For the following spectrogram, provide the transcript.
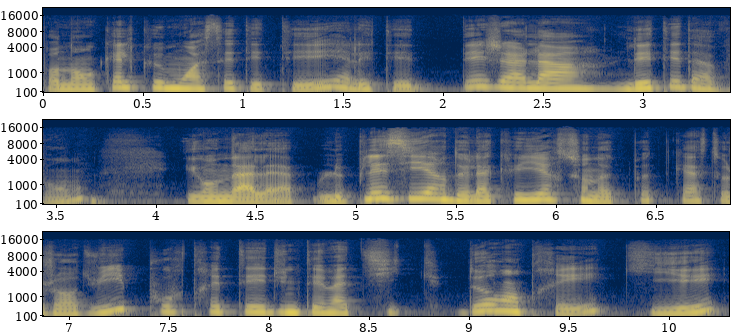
pendant quelques mois cet été. Elle était déjà là l'été d'avant. Et on a le plaisir de l'accueillir sur notre podcast aujourd'hui pour traiter d'une thématique de rentrée qui est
